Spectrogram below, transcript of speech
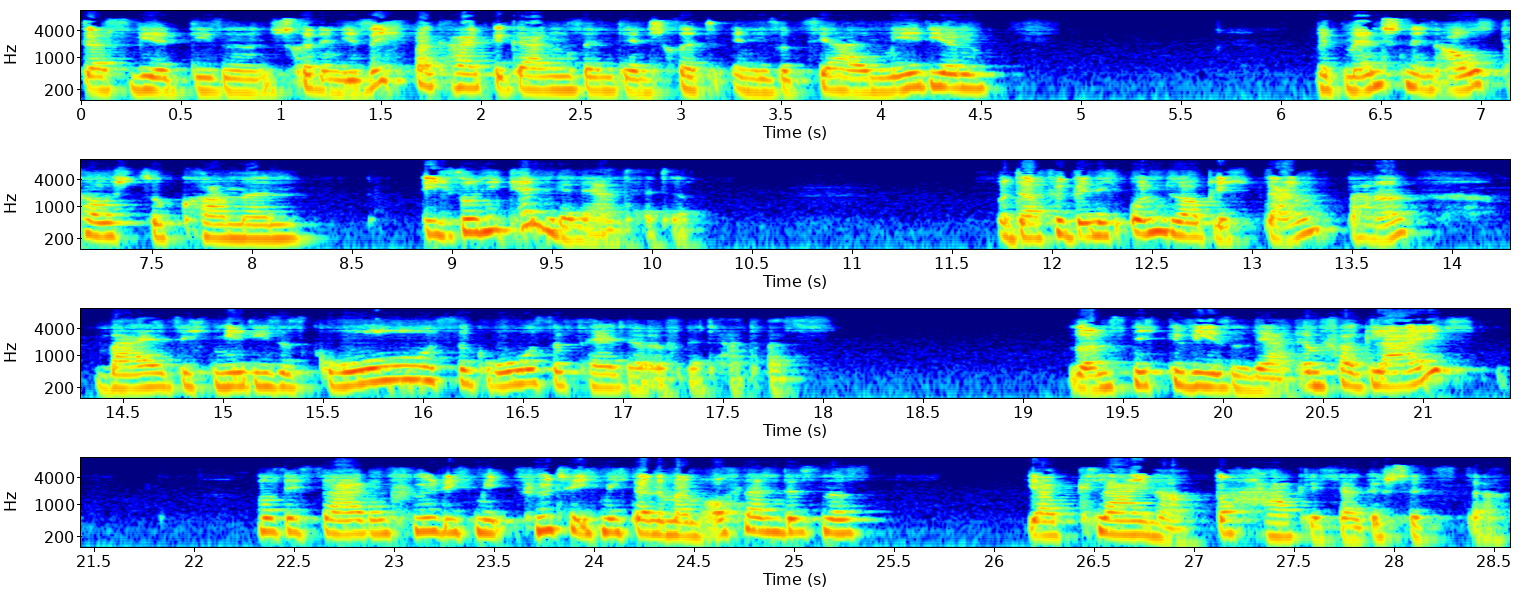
dass wir diesen Schritt in die Sichtbarkeit gegangen sind, den Schritt in die sozialen Medien, mit Menschen in Austausch zu kommen, die ich so nie kennengelernt hätte. Und dafür bin ich unglaublich dankbar, weil sich mir dieses große, große Feld eröffnet hat, was sonst nicht gewesen wäre. Im Vergleich, muss ich sagen, fühlte ich mich, fühlte ich mich dann in meinem Offline-Business ja kleiner, behaglicher, geschützter.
